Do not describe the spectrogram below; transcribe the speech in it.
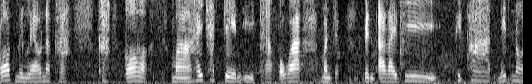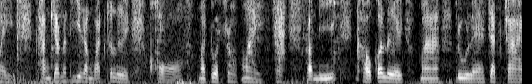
รอบหนึ่งแล้วนะคะค่ะ ก็มาให้ชัดเจนอีกค่ะ เพราะว่ามันจะเป็นอะไรที่ผิดพลาดนิดหน่อย ทางเจ้าหน้าที่รังวัดก็เลย ขอมาตรวจสอบใหม่ค่ะ ตอนนี้เขาก็เลยมาดูแลจัดการ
